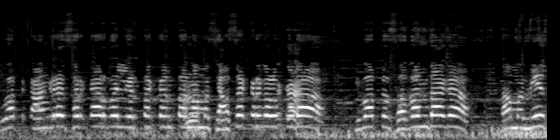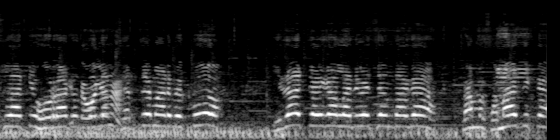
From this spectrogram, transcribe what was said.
ಇವತ್ತು ಕಾಂಗ್ರೆಸ್ ಸರ್ಕಾರದಲ್ಲಿ ಇರ್ತಕ್ಕಂಥ ನಮ್ಮ ಶಾಸಕರುಗಳು ಕೂಡ ಇವತ್ತು ಸದನದಾಗ ನಮ್ಮ ಮೀಸಲಾತಿ ಹೋರಾಟದ ಬಗ್ಗೆ ಚರ್ಚೆ ಮಾಡಬೇಕು. ಇದೇ ಚಳಿಗಾಲ ಅಧಿವೇಶನದಾಗ ನಮ್ಮ ಸಮಾಜಕ್ಕೆ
